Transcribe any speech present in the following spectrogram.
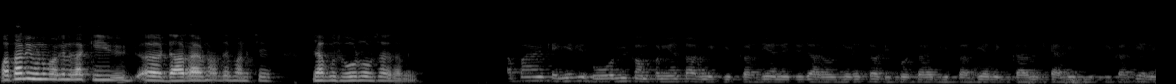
ਪਤਾ ਨਹੀਂ ਹੁਣ ਅਗਲੇ ਦਾ ਕੀ ਅ, ਡਰ ਹੈ ਉਹਨਾਂ ਦੇ ਮਨ 'ਚ ਜਾਂ ਕੁਝ ਹੋਰ ਹੋ ਸਕਦਾ ਬਈ। ਆਪਾਂ ਕਹੀਏ ਵੀ ਹੋਰ ਵੀ ਕੰਪਨੀਆਂ ਧਾਰਮਿਕ ਗੀਤ ਕਰਦੀਆਂ ਨੇ ਜੁਝਾਰੂ ਜਿਹੜੇ ਤੁਹਾਡੀ ਸੋਚ ਵਾਲੇ ਗੀਤ ਕਰਦੀਆਂ ਨੇ ਗਰਮ ਖਿਆਲੀ ਗੀਤ ਵੀ ਕਰਦੀਆਂ ਨੇ।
